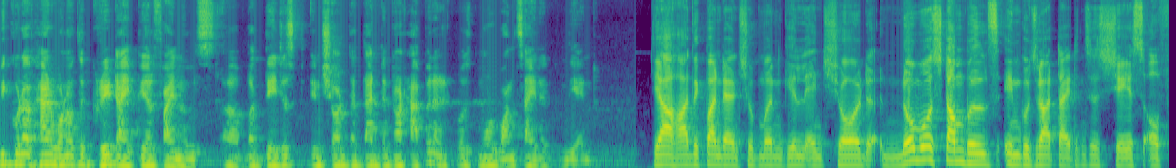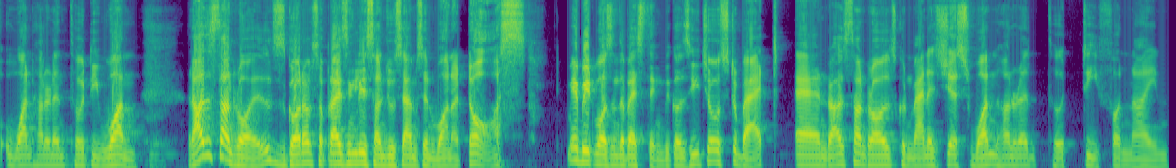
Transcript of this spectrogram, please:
we could have had one of the great IPL finals, uh, but they just ensured that that did not happen and it was more one sided in the end. Yeah, Hardik Pandya and Shubman Gill ensured no more stumbles in Gujarat Titans' chase of 131. Rajasthan Royals, got Gaurav, surprisingly, Sanju Samson won a toss. Maybe it wasn't the best thing because he chose to bat, and Rajasthan Royals could manage just 130 for 9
